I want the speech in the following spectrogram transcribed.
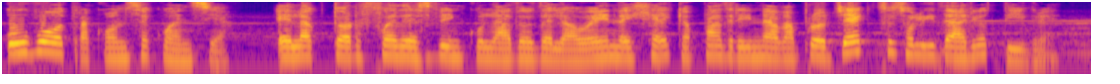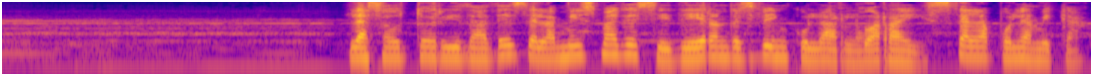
hubo otra consecuencia, el actor fue desvinculado de la ONG que apadrinaba Proyecto Solidario Tigre. Las autoridades de la misma decidieron desvincularlo a raíz de la polémica.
